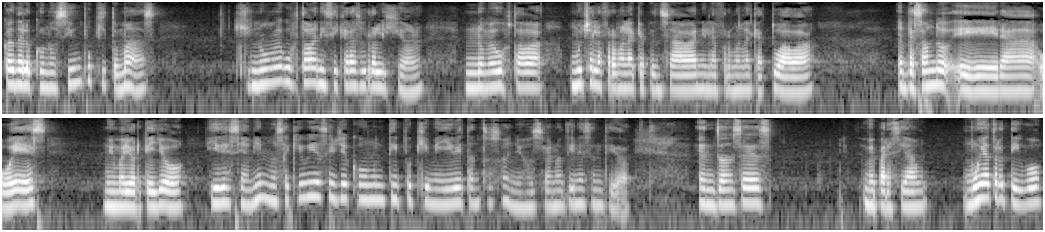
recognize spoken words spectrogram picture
cuando lo conocí un poquito más que no me gustaba ni siquiera su religión, no me gustaba mucho la forma en la que pensaba ni la forma en la que actuaba. Empezando era o es muy mayor que yo y decía, mira, no sé qué voy a hacer yo con un tipo que me lleve tantos años, o sea, no tiene sentido. Entonces, me parecía muy atractivo,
